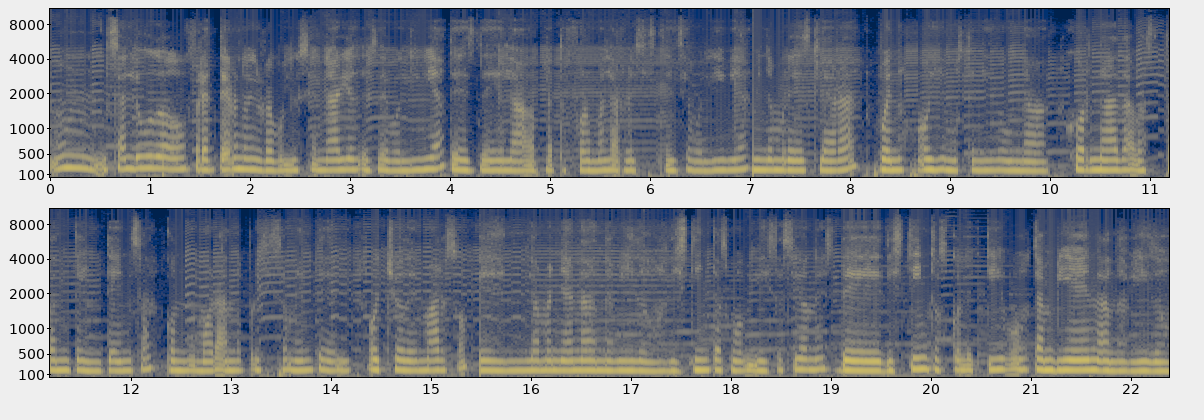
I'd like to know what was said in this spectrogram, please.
Un saludo fraterno y revolucionario desde Bolivia, desde la plataforma La Resistencia Bolivia. Mi nombre es Clara. Bueno, hoy hemos tenido una jornada bastante intensa conmemorando precisamente el 8 de marzo. En la mañana han habido distintas movilizaciones de distintos colectivos. También han habido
